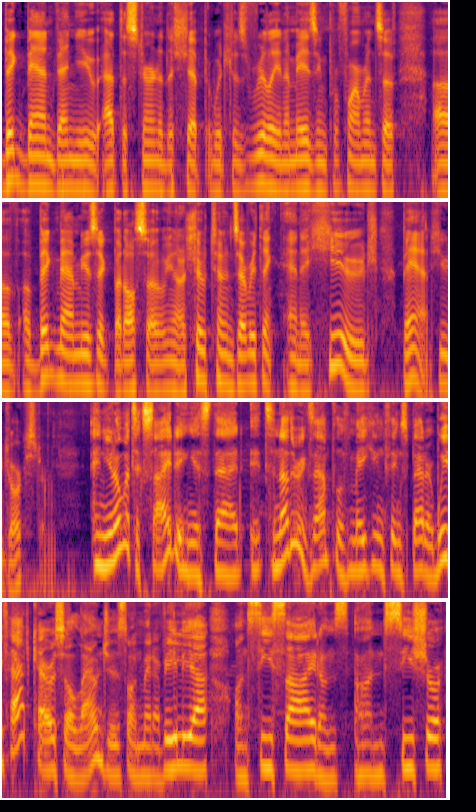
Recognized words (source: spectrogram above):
big band venue at the stern of the ship, which was really an amazing performance of, of, of big band music, but also you know show tunes, everything, and a huge band, huge orchestra. And you know what's exciting is that it's another example of making things better. We've had carousel lounges on Meraviglia, on Seaside, on on Seashore,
